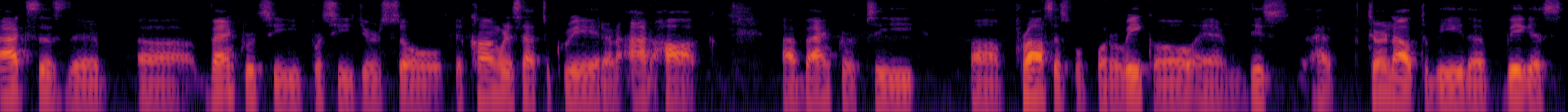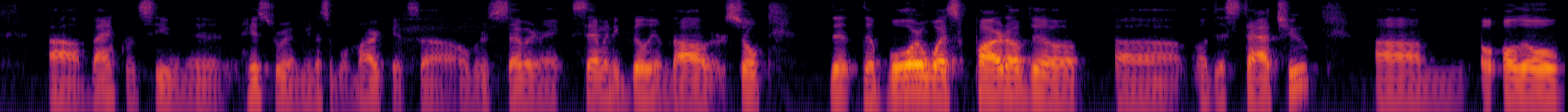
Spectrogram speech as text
access the uh, bankruptcy procedure so the congress had to create an ad hoc uh, bankruptcy uh, process for puerto rico and this had turned out to be the biggest uh, bankruptcy in the history of municipal markets, uh, over 70, $70 billion. So the, the board was part of the, uh, of the statute. Um, although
